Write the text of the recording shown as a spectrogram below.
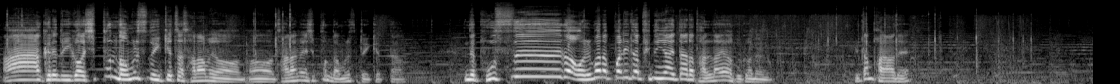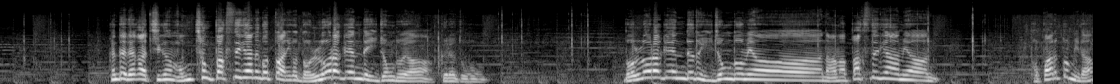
아 그래도 이거 10분 넘을 수도 있겠다 잘하면. 어 잘하면 10분 넘을 수도 있겠다 근데 보스가 얼마나 빨리 잡히느냐에 따라 달라요 그거는. 일단 봐야 돼. 근데 내가 지금 엄청 빡세게 하는 것도 아니고 널널하게 했는데 이 정도야 그래도. 널널하게 했는데도 이 정도면 아마 빡세게 하면 더 빠를 겁니다.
